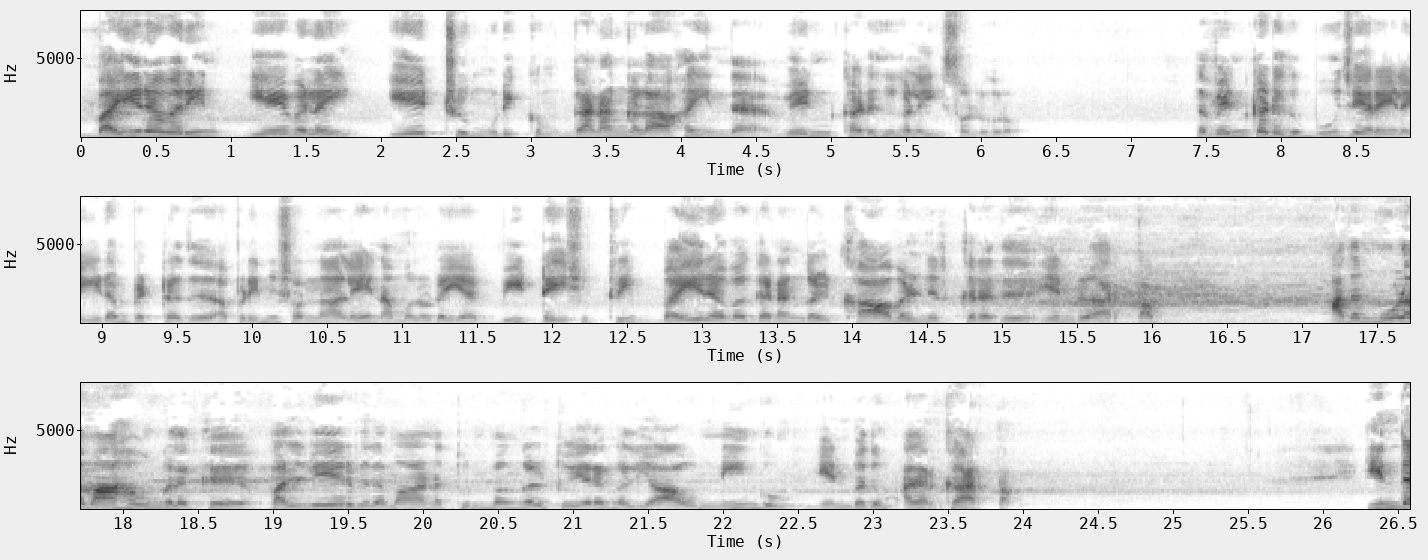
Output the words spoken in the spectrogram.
பைரவரின் ஏவலை ஏற்று முடிக்கும் கணங்களாக இந்த வெண்கடுகுகளை சொல்லுகிறோம். இந்த வெண்கடுகு பூஜை அறையில் இடம்பெற்றது அப்படின்னு சொன்னாலே நம்மளுடைய வீட்டை சுற்றி பைரவ கணங்கள் காவல் நிற்கிறது என்று அர்த்தம். அதன் மூலமாக உங்களுக்கு பல்வேறு விதமான துன்பங்கள் துயரங்கள் யாவும் நீங்கும் என்பதும் அதற்கு அர்த்தம். இந்த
